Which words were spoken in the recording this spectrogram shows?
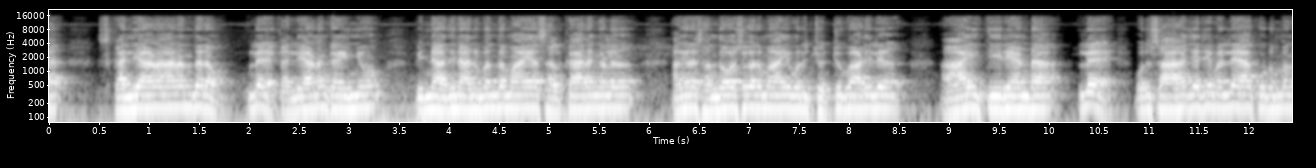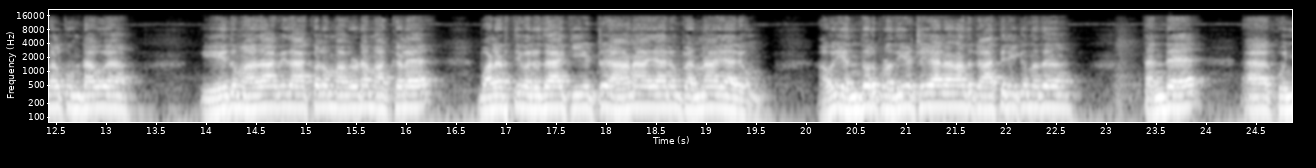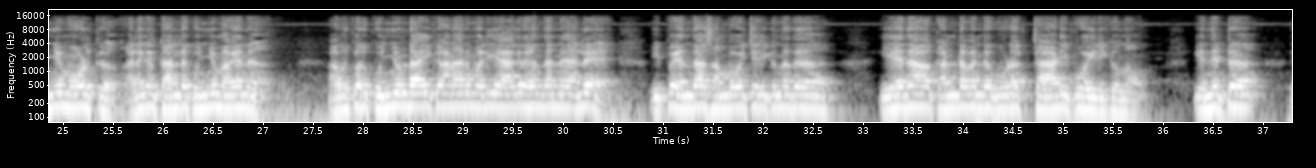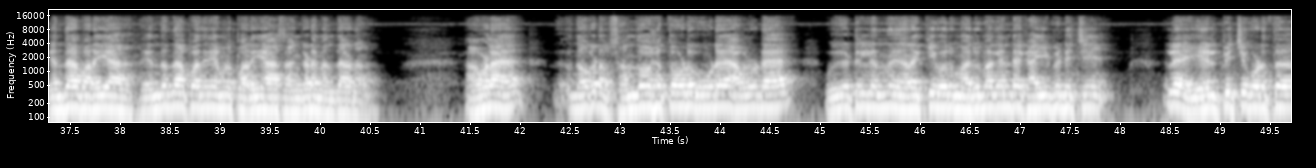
കല്യാണാനന്തരം അല്ലേ കല്യാണം കഴിഞ്ഞു. പിന്നെ അതിനനുബന്ധമായ സൽക്കാരങ്ങൾ അങ്ങനെ സന്തോഷകരമായ ഒരു ചുറ്റുപാടിൽ ആയിത്തീരേണ്ട അല്ലേ ഒരു സാഹചര്യമല്ലേ ആ കുടുംബങ്ങൾക്ക് ഉണ്ടാവുക? ഏത് മാതാപിതാക്കളും അവരുടെ മക്കളെ വളർത്തി വലുതാക്കിയിട്ട് ആണായാലും പെണ്ണായാലും അവർ എന്തൊരു പ്രതീക്ഷയാലാണ് അത് കാത്തിരിക്കുന്നത്? തന്റെ കുഞ്ഞു മോൾക്ക് അല്ലെങ്കിൽ തന്റെ കുഞ്ഞു മകന് അവർക്കൊരു കുഞ്ഞുണ്ടായി കാണാനും വലിയ ആഗ്രഹം തന്നെ അല്ലേ? ഇപ്പം എന്താ സംഭവിച്ചിരിക്കുന്നത്? ഏതാ കണ്ടവന്റെ കൂടെ ചാടിപ്പോയിരിക്കുന്നു. എന്നിട്ട് എന്താ പറയുക എന്തെന്നാ അപ്പം അതിന് നമ്മൾ പറയുക ആ സങ്കടം എന്താണ്? അവളെ നോക്കണം സന്തോഷത്തോടു കൂടെ അവളുടെ വീട്ടിൽ നിന്ന് ഇറക്കി ഒരു മരുമകന്റെ കൈ പിടിച്ച് അല്ലേ ഏൽപ്പിച്ചു കൊടുത്ത്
